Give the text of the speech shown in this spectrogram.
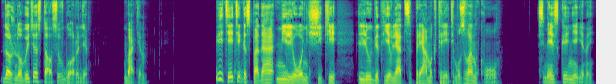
Должно быть, остался в городе. Бакин. Ведь эти господа миллионщики любят являться прямо к третьему звонку. Смельская Негиной.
